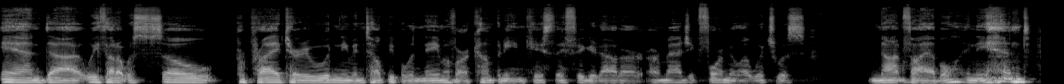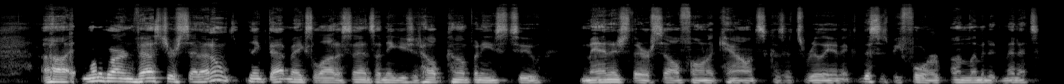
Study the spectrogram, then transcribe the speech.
and uh, we thought it was so proprietary. We wouldn't even tell people the name of our company in case they figured out our, our magic formula which was not viable in the end. Uh, one of our investors said i don't think that makes a lot of sense. I think you should help companies to manage their cell phone accounts because it's really an this is before unlimited minutes.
